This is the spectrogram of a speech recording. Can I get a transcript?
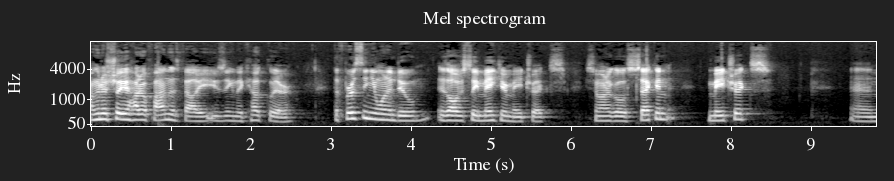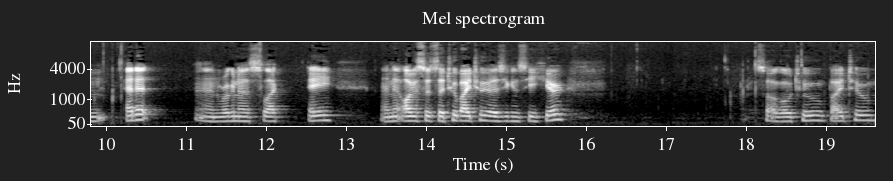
I'm going to show you how to find this value using the calculator. The first thing you want to do is obviously make your matrix. So you want to go second matrix and edit and we're going to select A and obviously it's a 2 by 2 as you can see here. So I'll go 2 by 2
